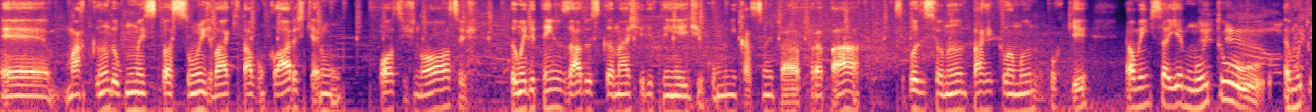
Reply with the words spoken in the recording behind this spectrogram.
é, marcando algumas situações lá que estavam claras, que eram posses nossas. Então ele tem usado os canais que ele tem aí de comunicação para estar tá se posicionando, tá reclamando, porque realmente isso aí é muito é muito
